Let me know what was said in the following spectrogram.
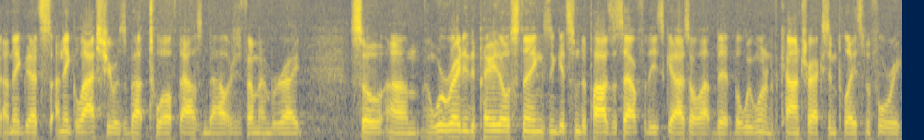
I think that's I think last year was about twelve thousand dollars if I remember right. So um, we're ready to pay those things and get some deposits out for these guys all that bit, but we wanted the contracts in place before we,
